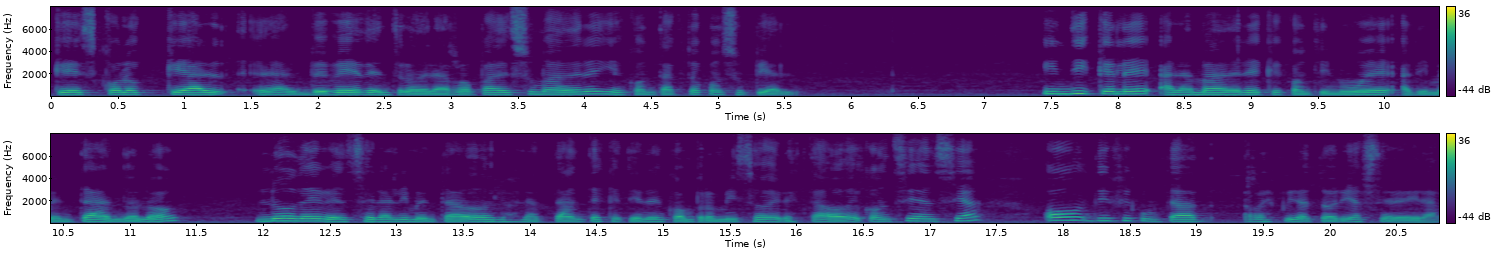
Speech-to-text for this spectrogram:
que es coloquial eh, al bebé dentro de la ropa de su madre y en contacto con su piel. Indíquele a la madre que continúe alimentándolo. No deben ser alimentados los lactantes que tienen compromiso del estado de conciencia o dificultad respiratoria severa.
